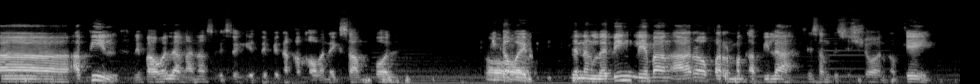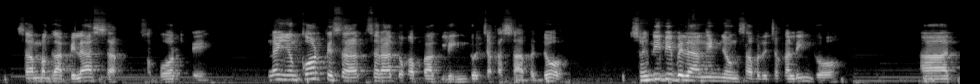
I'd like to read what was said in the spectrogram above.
ah, appeal. Halimbawa lang, ano, so, so, ito yung pinakakawan na example. Ikaw Oo. ay binigyan ng labing limang araw para mag-apila sa isang desisyon. Okay. Sa mag-apila sa, sa korte. Ngayon, yung korte sa, sarado kapag linggo at sabado. So, hindi bibilangin yung sabado at linggo at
